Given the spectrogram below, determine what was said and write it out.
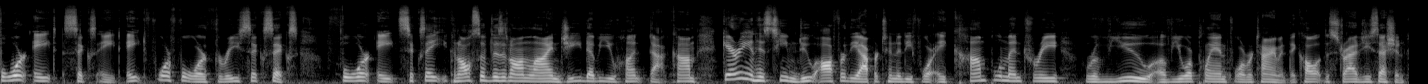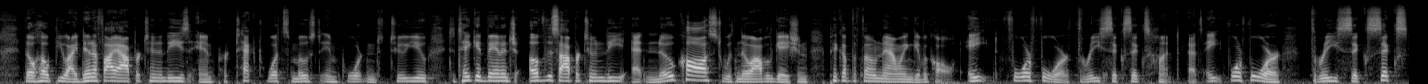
4868 844-366 4868. You can also visit online gwhunt.com. Gary and his team do offer the opportunity for a complimentary review of your plan for retirement. They call it the strategy session. They'll help you identify opportunities and protect what's most important to you. To take advantage of this opportunity at no cost with no obligation, pick up the phone now and give a call. 844 366 Hunt. That's 844 366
